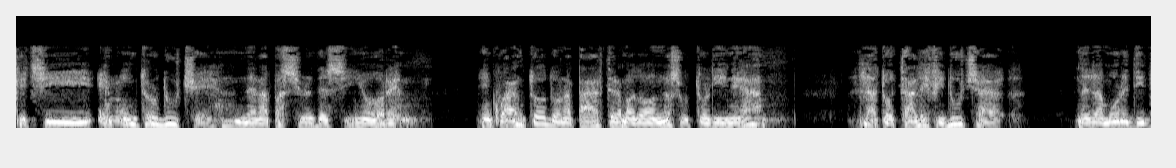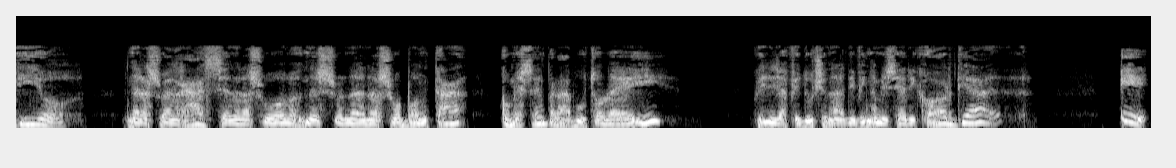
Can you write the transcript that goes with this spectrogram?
che ci introduce nella passione del Signore, in quanto da una parte la Madonna sottolinea la totale fiducia nell'amore di Dio, nella sua grazia, nella sua, nella sua bontà, come sempre l'ha avuto lei, quindi la fiducia nella divina misericordia, e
